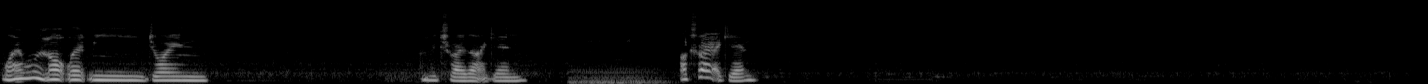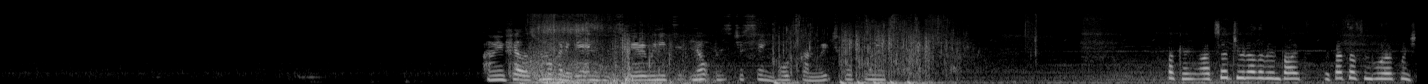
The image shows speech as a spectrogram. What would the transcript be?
Why will it not let me join? Let me try that again. I'll try it again. I mean, fellas, we're not going to get anything scary. We need to. Nope, it's just saying host unreachable for me. Okay, I've sent you another invite. If that doesn't work, we. Sh-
